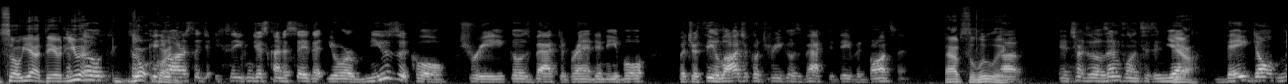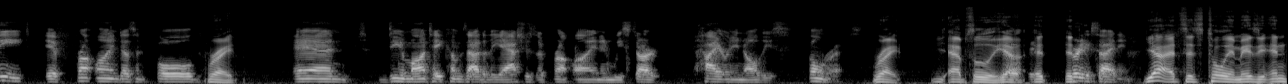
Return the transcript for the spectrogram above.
so yeah David you so, go, so go can you honestly, so you can just kind of say that your musical tree goes back to Brandon Ebel, but your theological tree goes back to David Bahnsen. absolutely uh, in terms of those influences, and yet Yeah. they don't meet if Frontline doesn't fold right and Diamante comes out of the ashes of Frontline, and we start hiring all these phone reps. right absolutely yeah So it's it, it pretty exciting. Yeah, it's it's totally amazing. And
